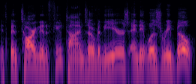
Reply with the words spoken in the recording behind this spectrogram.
it's been targeted a few times over the years and it was rebuilt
